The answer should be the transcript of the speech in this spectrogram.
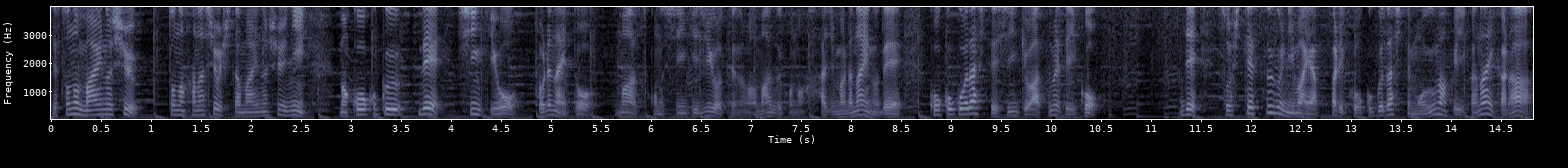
でその前の週との話をした前の週に、まあ、広告で新規を取れないとまずこの新規事業っていうのはまずこの始まらないので広告を出して新規を集めていこうでそしてすぐにはやっぱり広告出してもうまくいかないから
